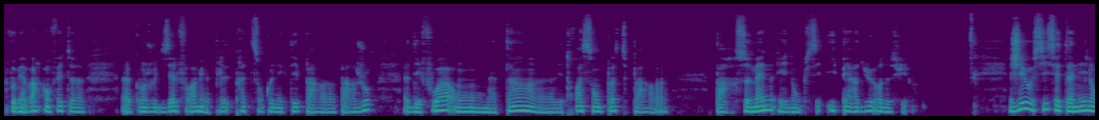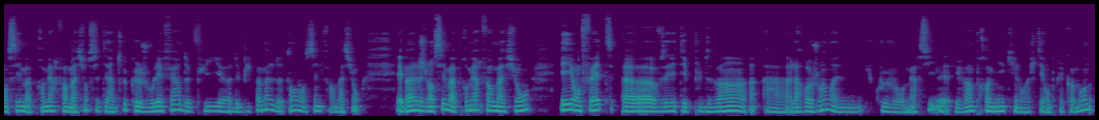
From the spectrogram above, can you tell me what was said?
Il faut bien voir qu'en fait, quand je vous disais le forum, il y a près de 100 connectés par, par jour. Des fois, on atteint les 300 posts par, par semaine, et donc c'est hyper dur de suivre. J'ai aussi cette année lancé ma première formation, c'était un truc que je voulais faire depuis euh, depuis pas mal de temps, lancer une formation. Et eh ben j'ai lancé ma première formation et en fait euh, vous avez été plus de 20 à, la rejoindre. du coup je vous remercie les 20 premiers qui l'ont acheté en précommande,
